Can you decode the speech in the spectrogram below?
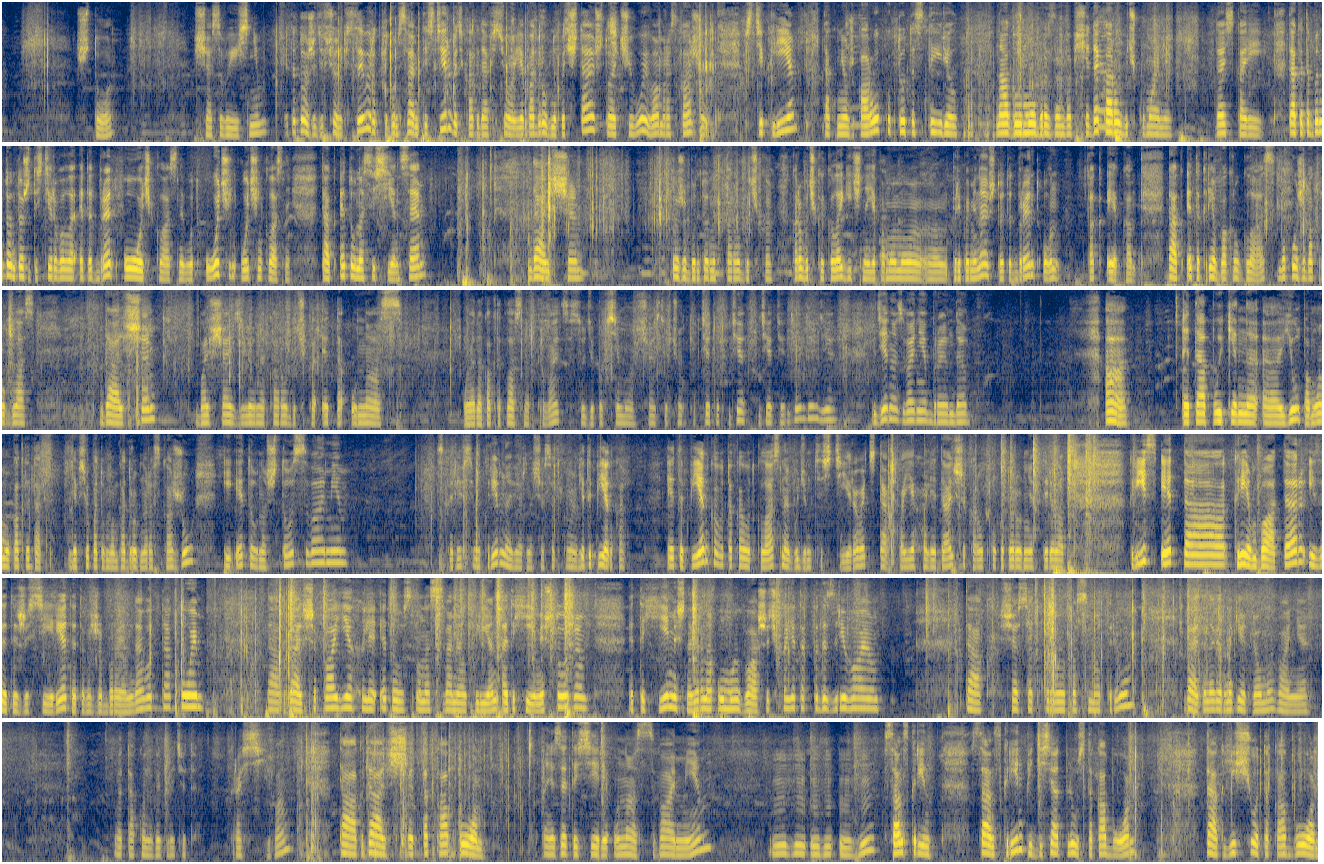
Что? Сейчас выясним. Это тоже, девчонки, сыворотка. Будем с вами тестировать, когда все. Я подробно почитаю, что от чего, и вам расскажу. В стекле. Так, у меня уже коробку кто-то стырил. Наглым образом вообще. Дай коробочку маме. Дай скорей. Так, это Бентон тоже тестировала этот бренд. Очень классный. Вот очень-очень классный. Так, это у нас эссенция. Дальше. Тоже бентонных коробочка. Коробочка экологичная. Я, по-моему, э, припоминаю, что этот бренд, он как эко. Так, это крем вокруг глаз, для кожи вокруг глаз. Дальше. Большая зеленая коробочка. Это у нас... Ой, она как-то классно открывается, судя по всему. Сейчас, девчонки, где тут? Где? Где, где, где, где, где? Где название бренда? А, это Пуйкен э, Юл, по-моему, как-то так. Я все потом вам подробно расскажу. И это у нас что с вами? Скорее всего, крем, наверное. Сейчас откроем. Это пенка. Это пенка, вот такая вот классная, будем тестировать. Так, поехали дальше. Коробку, которую у меня стырила Крис. Это крем-ватер из этой же серии, от этого же бренда, вот такой. Так, дальше поехали. Это у нас с вами Алклен. Это Хемиш тоже. Это Хемиш, наверное, умывашечка, я так подозреваю. Так, сейчас открою, посмотрю. Да, это, наверное, гель для умывания. Вот так он выглядит. Красиво. Так, дальше Такабо из этой серии у нас с вами... Санскрин. Санскрин 50 плюс Такабо. Так, еще Такабо.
